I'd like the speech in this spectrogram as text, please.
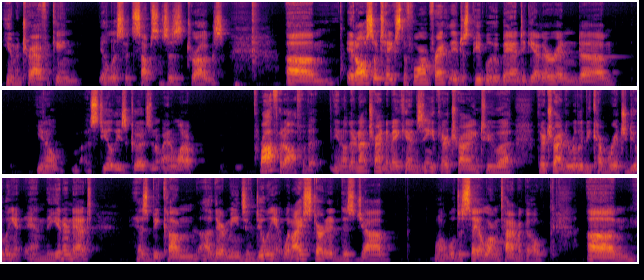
human trafficking, illicit substances, drugs. Um, it also takes the form, frankly, of just people who band together and um, you know steal these goods and, and want to profit off of it. You know, they're not trying to make ends meet. They're trying to uh, they're trying to really become rich doing it, and the internet has become uh, their means of doing it. When I started this job, well, we'll just say a long time ago, um,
